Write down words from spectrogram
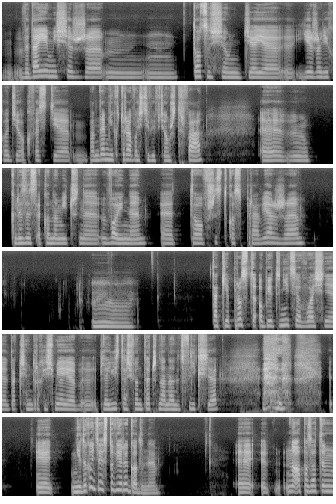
wydaje mi się, że mm, mm, to, co się dzieje, jeżeli chodzi o kwestię pandemii, która właściwie wciąż trwa, kryzys ekonomiczny, wojny, to wszystko sprawia, że takie proste obietnice, właśnie tak się trochę śmieję, y, playlista świąteczna na Netflixie, y, nie do końca jest to wiarygodne. Y, no a poza tym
